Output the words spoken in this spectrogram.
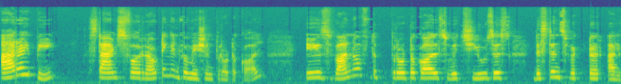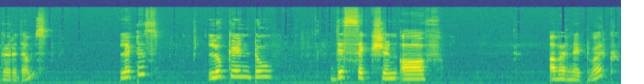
RIP stands for Routing Information Protocol is one of the protocols which uses distance vector algorithms. Let us look into this section of our network.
